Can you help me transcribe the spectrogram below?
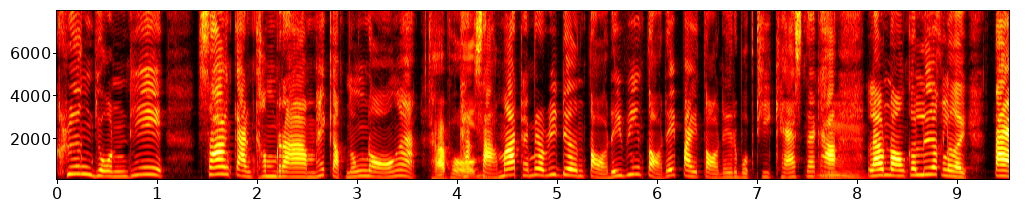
เครื่องยนต์ที่สร้างการคำรามให้กับน้องๆอะครับผมสามารถทำให้เราได้เดินต่อได้วิ่งต่อได้ไปต่อในระบบ TCAS นะคะอืมแล้วน้องก็เลือกเลย แต่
